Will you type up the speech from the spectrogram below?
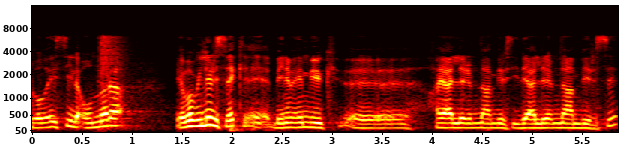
Dolayısıyla onlara yapabilirsek e, benim en büyük e, hayallerimden birisi, ideallerimden birisi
